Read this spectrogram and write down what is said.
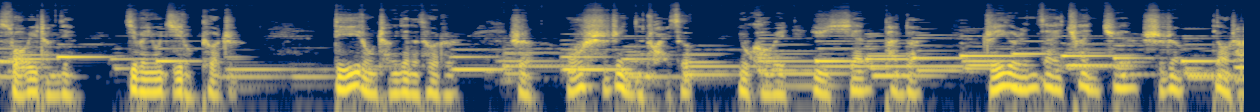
所谓成见，基本有几种特质。第一种成见的特质是无实证的揣测，又可谓预先判断，指一个人在欠缺实证调查、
